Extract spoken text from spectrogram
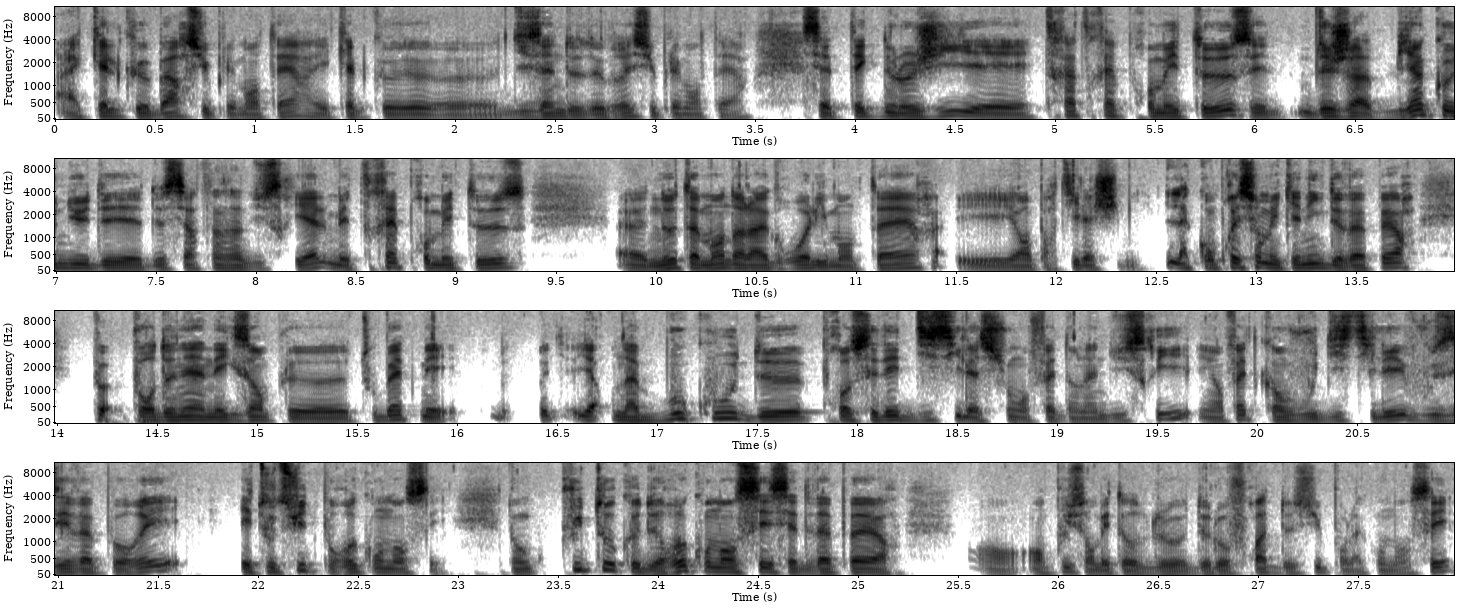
à quelques bars supplémentaires et quelques euh, dizaines de degrés supplémentaires. Cette technologie est très très prometteuse et déjà bien connue de certains industriels, mais très prometteuse euh, notamment dans l'agroalimentaire et en partie la chimie. La compression mécanique de vapeur, pour donner un exemple euh, tout bête, mais on a beaucoup de procédés de distillation en fait dans l'industrie et en fait quand vous distillez, vous évaporez et tout de suite pour recondenser. Donc plutôt que de recondenser cette vapeur en, plus en mettant de l'eau froide dessus pour la condenser,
